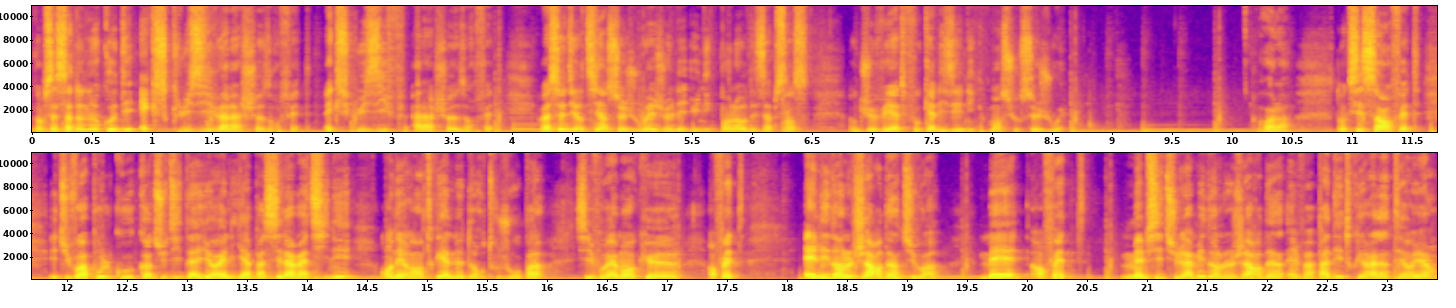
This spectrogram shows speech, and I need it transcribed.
Comme ça, ça donne un côté exclusif à la chose en fait. Exclusif à la chose en fait. On va se dire, tiens, ce jouet, je l'ai uniquement lors des absences, donc je vais être focalisé uniquement sur ce jouet. Voilà, donc c'est ça en fait. Et tu vois, pour le coup, quand tu dis d'ailleurs, elle y a passé la matinée, on est rentré, elle ne dort toujours pas, c'est vraiment que. En fait, elle est dans le jardin, tu vois, mais en fait, même si tu la mets dans le jardin, elle va pas détruire à l'intérieur,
